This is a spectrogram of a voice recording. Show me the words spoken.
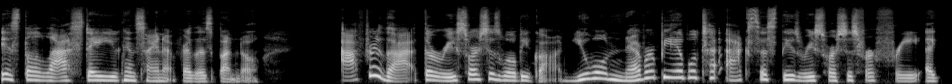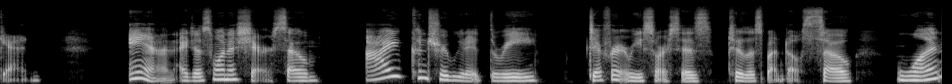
is the last day you can sign up for this bundle. After that, the resources will be gone. You will never be able to access these resources for free again. And I just want to share. So I contributed three different resources to this bundle. So one,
